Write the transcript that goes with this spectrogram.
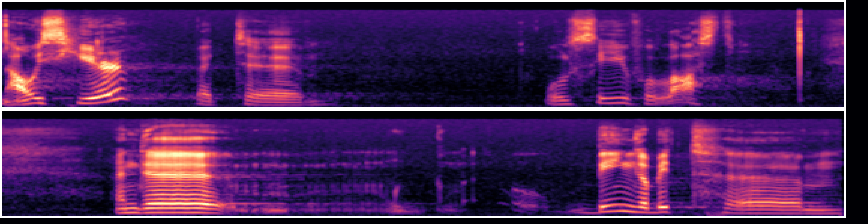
now it's here, but uh, we'll see if it will last. And uh, being a bit, um,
